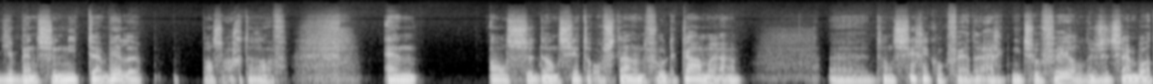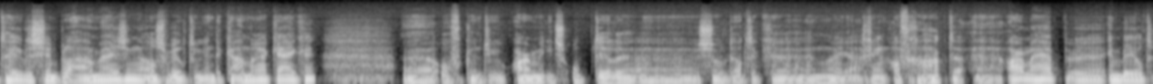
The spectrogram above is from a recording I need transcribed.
je bent ze niet ter wille, pas achteraf. En als ze dan zitten of staan voor de camera, eh, dan zeg ik ook verder eigenlijk niet zoveel. Dus het zijn wat hele simpele aanwijzingen. Als wilt u in de camera kijken. Eh, of kunt u uw armen iets optillen, eh, zodat ik eh, nou ja, geen afgehakte eh, armen heb in beeld.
